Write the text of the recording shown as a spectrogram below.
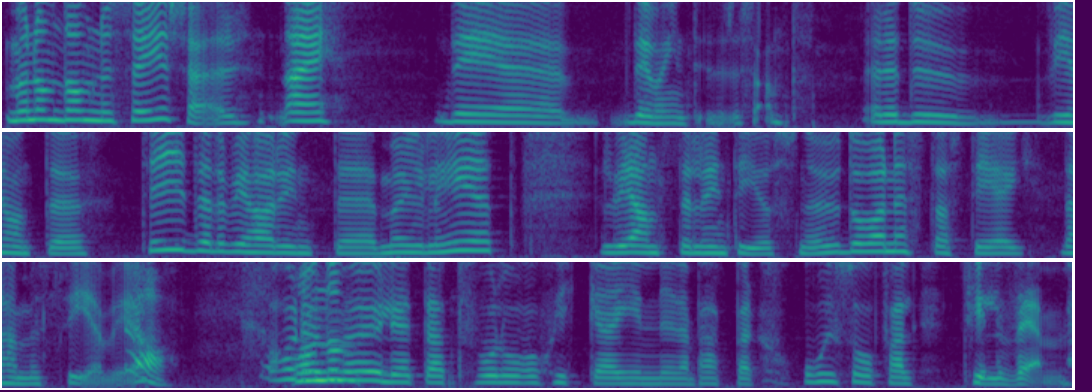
Men om de nu säger så här, nej, det, det var inte intressant. Eller du, vi har inte tid eller vi har inte möjlighet eller vi anställer inte just nu. Då var nästa steg det här med CV. Ja. Har du de... möjlighet att få lov att skicka in dina papper och i så fall till vem?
